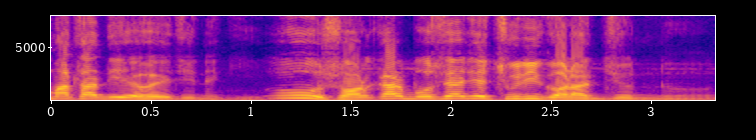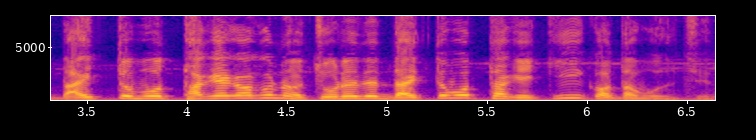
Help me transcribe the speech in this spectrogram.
মাথা দিয়ে হয়েছে নাকি? ও, সরকার বসে আছে চুরি করার জন্য। দায়িত্ববোধ থাকে কখনো? চোরেদের দায়িত্ববোধ থাকে? কি কথা বলছেন?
